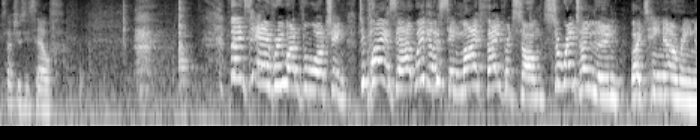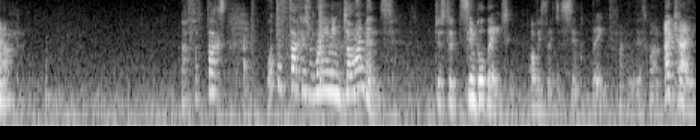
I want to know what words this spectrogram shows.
such as yourself. Thanks everyone for watching. To play us out, we're going to sing my favourite song, Sorrento Moon by Tina Arena. Oh, for fuck's... What the fuck is Raining Diamonds? Just a simple beat. Obviously it's a simple beat. Fucking this one. Okay.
